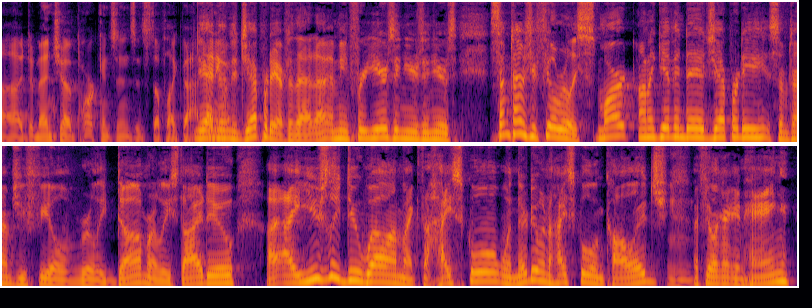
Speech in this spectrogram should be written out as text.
uh, dementia, Parkinson's, and stuff like that. Yeah, anyway, and then the Jeopardy after that. I mean, for years and years and years, sometimes you feel really smart on a given day of Jeopardy. Sometimes you feel really dumb, or at least I do. I, I usually do well on like the high school when they're doing high school and college. Mm-hmm. I feel like I can hang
